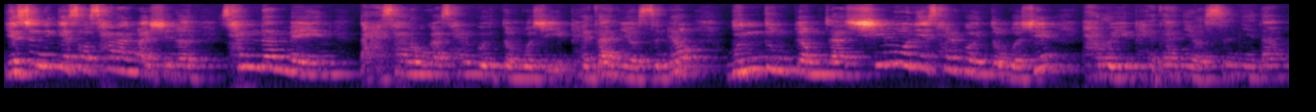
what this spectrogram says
예수님께서 사랑하시는 삼남매인 나사로가 살고 있던 곳이 이 베다니였으며 문둥병자 시몬이 살고 있던 곳이 바로 이 베다니였습니다.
